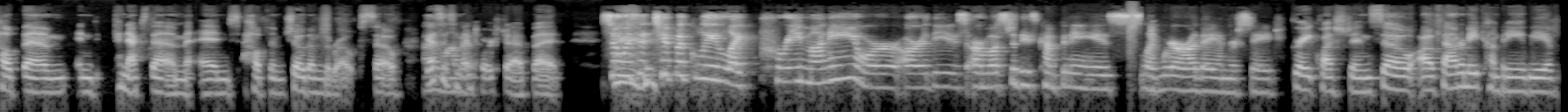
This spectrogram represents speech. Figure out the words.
help them and connect them and help them show them the ropes. So I guess I it's mentorship, it. but so is it typically like pre-money or are these are most of these companies like where are they in their stage? Great question. So a FounderMade company, we have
